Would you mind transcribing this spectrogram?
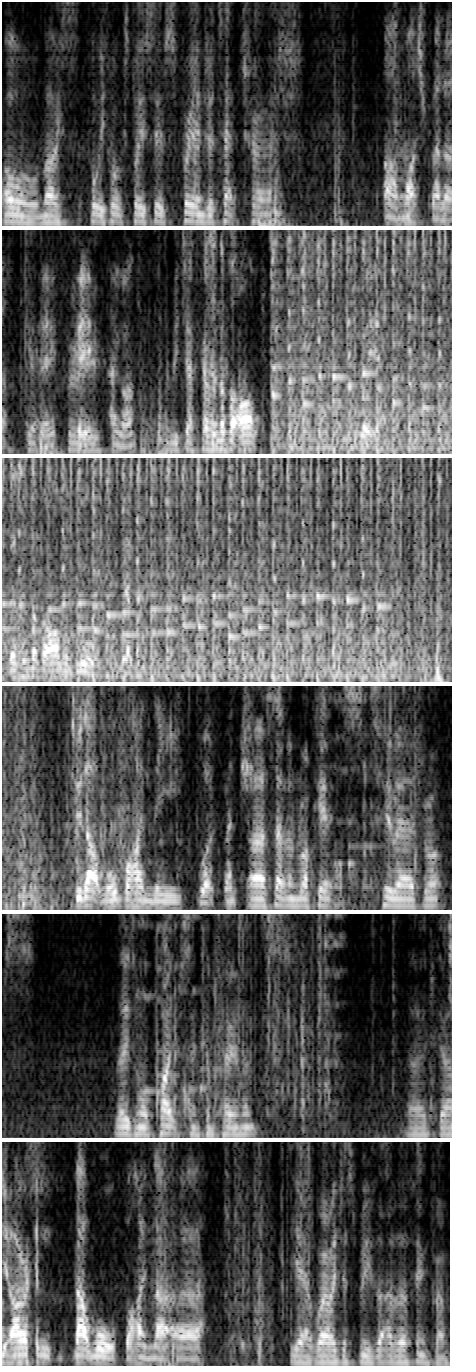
Oh, nice. 44 explosives, 300 tech trash. Oh, much better. get Okay, through. okay, hang on. Let me jack There's another arm. Wait. There's another armored wall. Yep. Do that wall behind the workbench. Uh, seven rockets, two airdrops, loads more pipes and components. Uh. Do you- I reckon that wall behind that. Uh, Yeah, where I just moved that other thing from.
